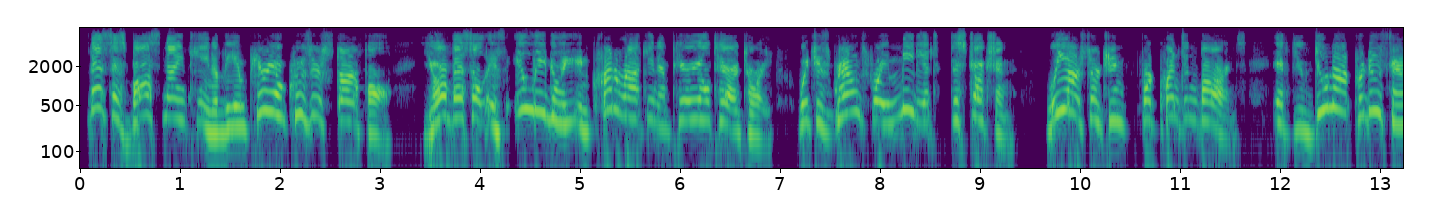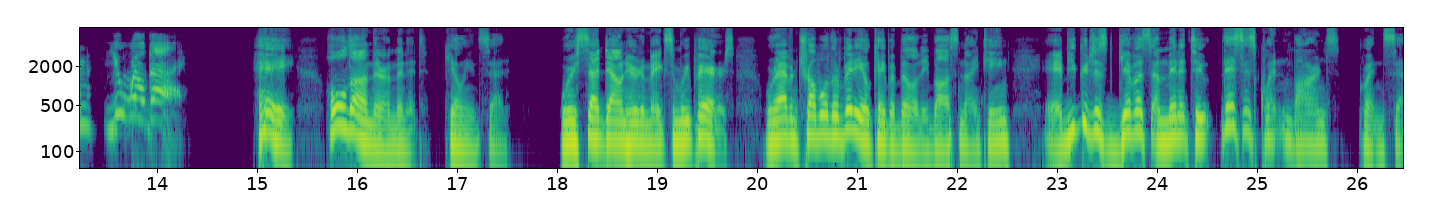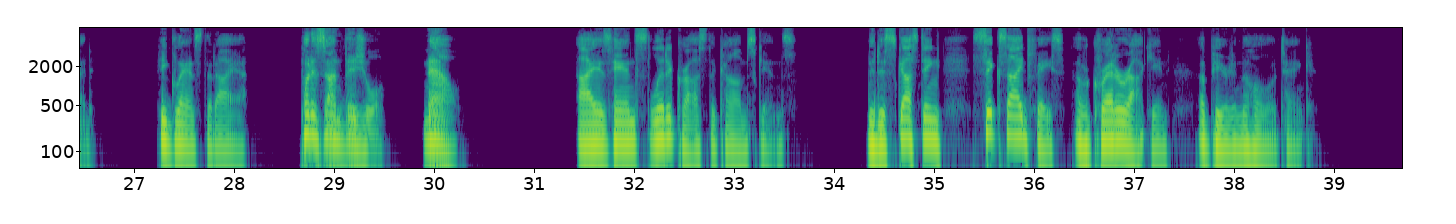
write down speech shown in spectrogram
This is Boss 19 of the Imperial cruiser Starfall. Your vessel is illegally in Creterakian Imperial territory which is grounds for immediate destruction. We are searching for Quentin Barnes. If you do not produce him, you will die. Hey, hold on there a minute, Killian said. We're set down here to make some repairs. We're having trouble with our video capability, Boss 19. If you could just give us a minute to. This is Quentin Barnes. Quentin said. He glanced at Aya. Put us on visual. Now. Aya's hand slid across the com skins. The disgusting, six eyed face of a Creterakian appeared in the holotank.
